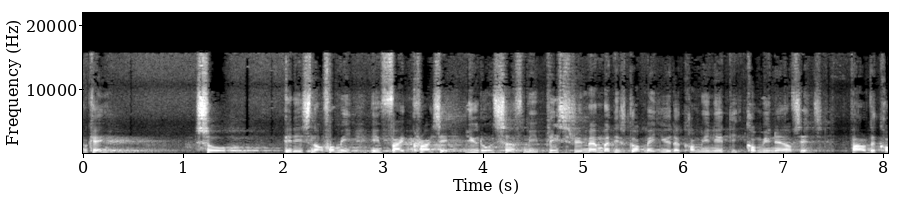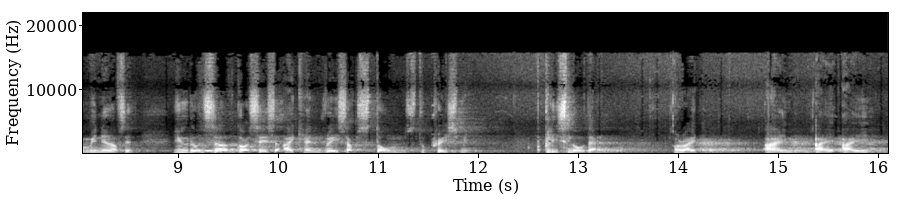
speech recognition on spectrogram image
Okay? So it is not for me. In fact, Christ said, You don't serve me. Please remember this. God made you the community, communion of saints, part of the communion of saints. You don't serve. God says, I can raise up stones to praise me. Please know that. All right? I'm, I, I,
